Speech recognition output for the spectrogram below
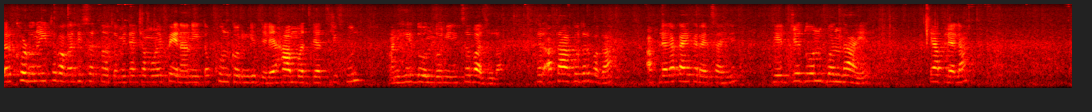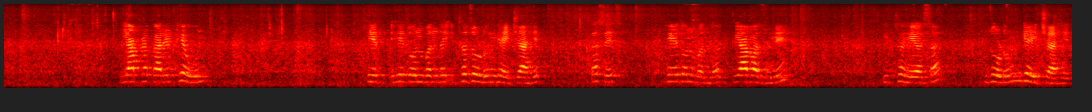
तर खडून इथं बघा दिसत नव्हतं मी त्याच्यामुळे पेनाने इथं खून करून घेतलेले आहे. हा मध्याची खून आणि हे दोन दोन इंच बाजूला तर आता अगोदर बघा आपल्याला काय करायचं आहे हे जे दोन बंध आहेत ते आपल्याला या प्रकारे ठेवून हे हे दोन बंध इथं जोडून घ्यायचे आहेत. तसेच हे दोन बंध या बाजूने इथं हे असं जोडून घ्यायचे आहेत.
